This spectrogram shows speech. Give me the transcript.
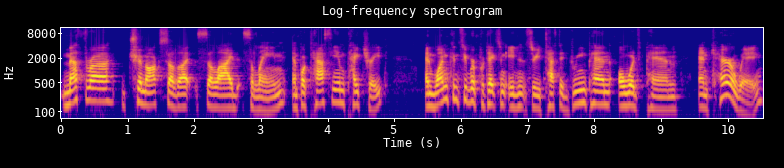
methra trimoxylide silane, and potassium titanate, and one consumer protection agency tested green pan, Always Pan, and caraway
